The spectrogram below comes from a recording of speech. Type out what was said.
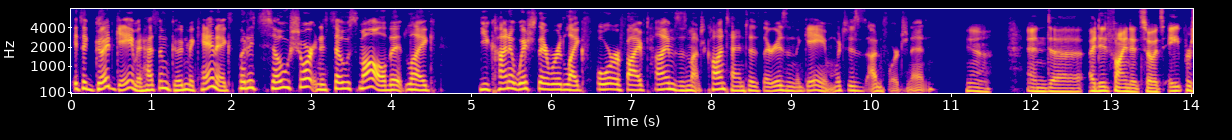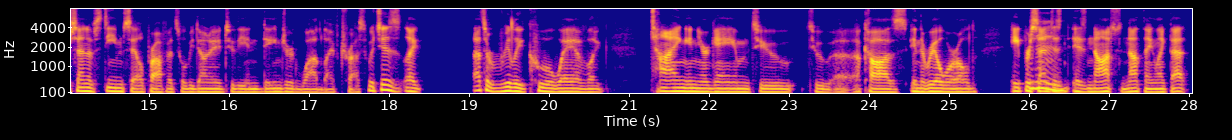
it's a good game it has some good mechanics but it's so short and it's so small that like you kind of wish there were like four or five times as much content as there is in the game which is unfortunate yeah. And uh, I did find it. So it's 8% of Steam sale profits will be donated to the Endangered Wildlife Trust, which is like, that's a really cool way of like tying in your game to to a, a cause in the real world. 8% mm-hmm. is is not nothing. Like that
